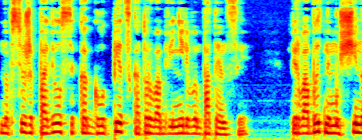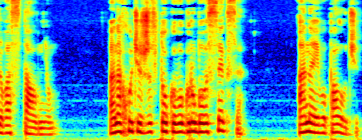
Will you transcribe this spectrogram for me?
но все же повелся, как глупец, которого обвинили в импотенции. Первобытный мужчина восстал в нем. Она хочет жестокого грубого секса? Она его получит.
